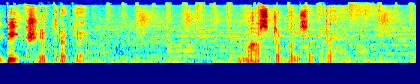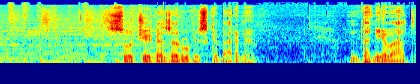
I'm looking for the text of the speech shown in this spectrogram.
भी क्षेत्र के मास्टर बन सकते हैं। सोचिएगा ज़रूर इसके बारे में। धन्यवाद।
